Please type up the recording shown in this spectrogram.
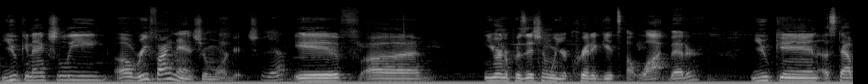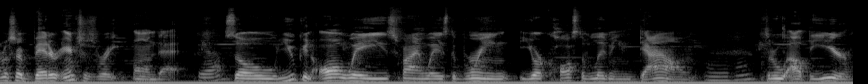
you can actually uh, refinance your mortgage. yeah If uh, you're in a position where your credit gets a lot better, you can establish a better interest rate on that. Yeah. So you can always find ways to bring your cost of living down Mm-hmm. throughout the year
